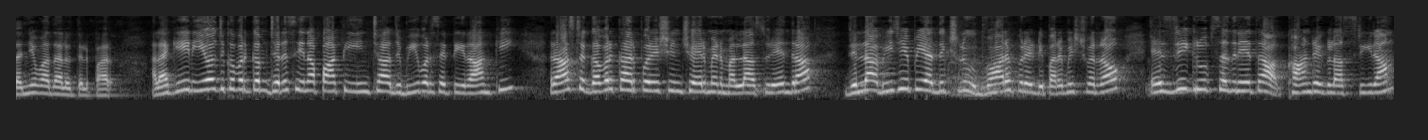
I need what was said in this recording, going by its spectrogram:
ధన్యవాదాలు తెలిపారు. అలాగే నియోజకవర్గం Janasena party in charge Beemarasetti Ramki రాష్ట్ర గవర్ కార్పొరేషన్ చైర్మన్ మల్లా సురేంద్ర జిల్లా బీజేపీ అధ్యక్షులు ద్వారపురెడ్డి పరమేశ్వరరావు ఎస్డీ గ్రూప్స్ అధినేత కాండ్రెగుల శ్రీరామ్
